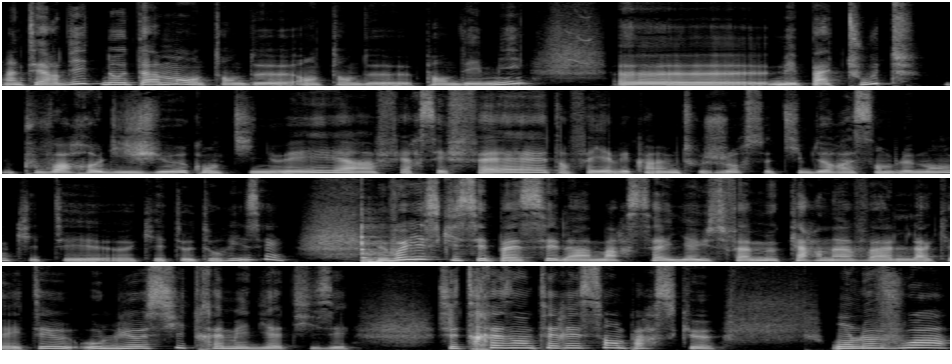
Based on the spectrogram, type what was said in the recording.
interdites, notamment en temps de, en temps de pandémie, euh, mais pas toutes. Le pouvoir religieux continuait à faire ses fêtes. Enfin, il y avait quand même toujours ce type de rassemblement qui était, euh, qui était autorisé. Mais voyez ce qui s'est passé là à Marseille. Il y a eu ce fameux carnaval là qui a été lui aussi très médiatisé. C'est très intéressant parce que on le voit,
